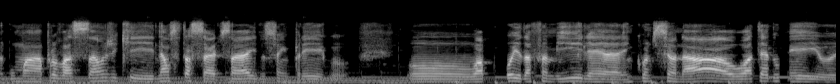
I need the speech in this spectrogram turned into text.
alguma aprovação de que não, você tá certo, sai do seu emprego, ou o apoio da família incondicional, ou até do meio.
